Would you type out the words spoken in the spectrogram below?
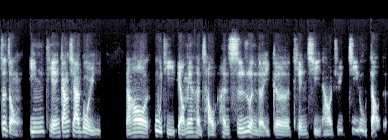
这种阴天刚下过雨，然后物体表面很潮、很湿润的一个天气，然后去记录到的。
